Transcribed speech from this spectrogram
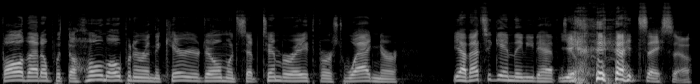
Follow that up with the home opener in the Carrier Dome on September 8th versus Wagner. Yeah, that's a game they need to have too. Yeah, I'd say so.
